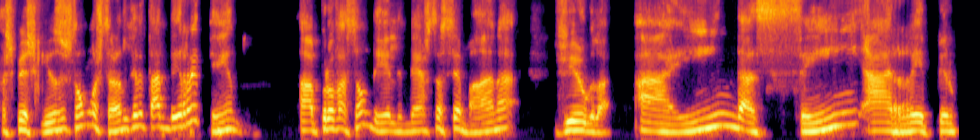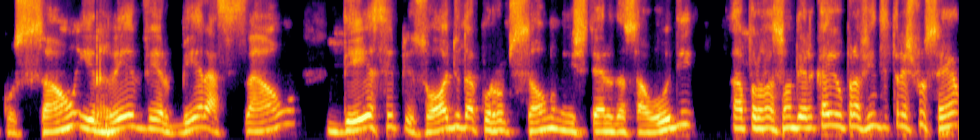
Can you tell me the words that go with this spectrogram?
As pesquisas estão mostrando que ele está derretendo. A aprovação dele nesta semana, vírgula, ainda sem a repercussão e reverberação desse episódio da corrupção no Ministério da Saúde, a aprovação dele caiu para 23%,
